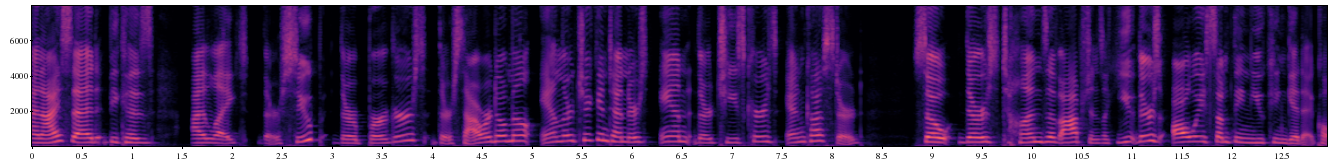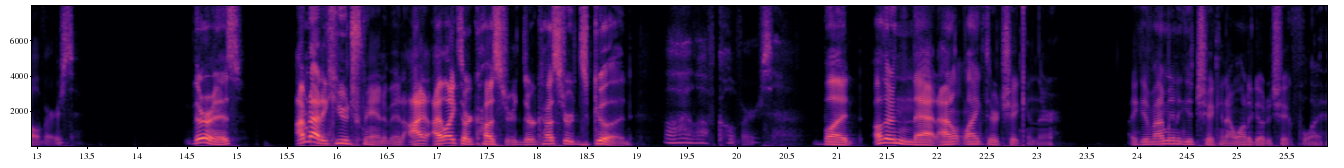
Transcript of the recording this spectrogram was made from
And I said, because I liked their soup, their burgers, their sourdough melt, and their chicken tenders, and their cheese curds and custard. So there's tons of options. Like you there's always something you can get at Culver's. There is. I'm not a huge fan of it. I, I like their custard. Their custard's good. Oh, I love Culver's. But other than that, I don't like their chicken there. Like if I'm gonna get chicken, I want to go to Chick Fil A.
